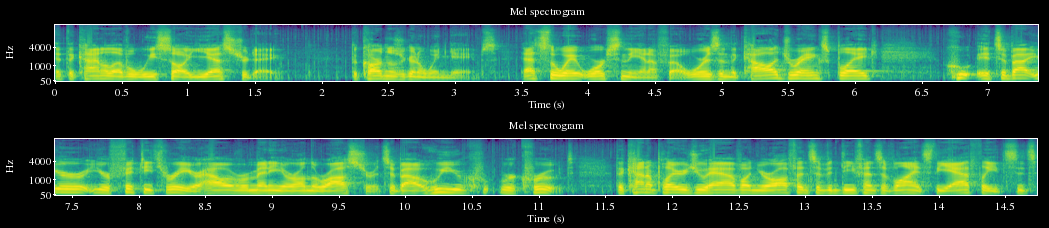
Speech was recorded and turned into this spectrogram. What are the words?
at the kind of level we saw yesterday, the Cardinals are going to win games. That's the way it works in the NFL. Whereas in the college ranks, Blake, who it's about your your 53 or however many are on the roster. It's about who you recruit, the kind of players you have on your offensive and defensive lines, the athletes. It's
